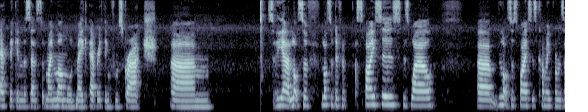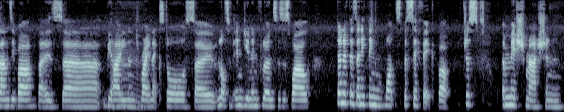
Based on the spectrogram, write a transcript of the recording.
epic in the sense that my mum would make everything from scratch. Um, so yeah, lots of lots of different spices as well. Um, lots of spices coming from Zanzibar, that is uh, the mm. island right next door. So lots of Indian influences as well. Don't know if there's anything one specific, but just a mishmash and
